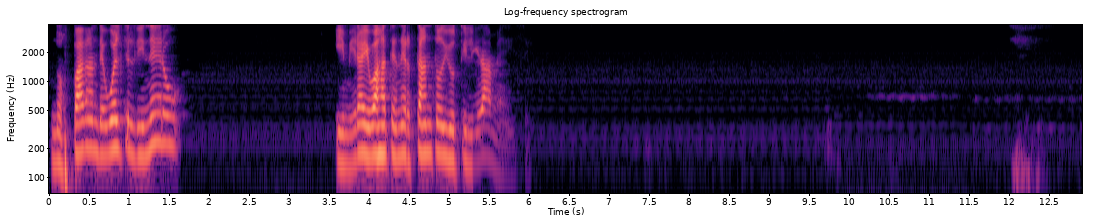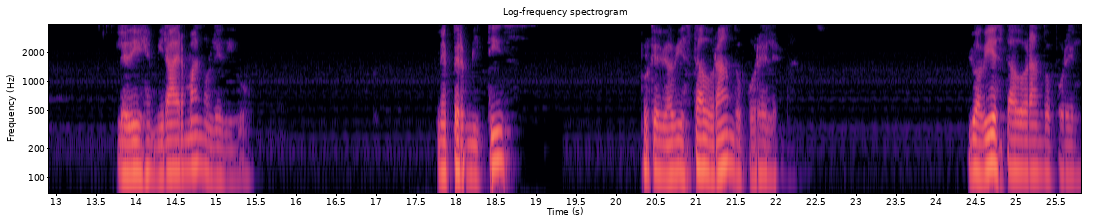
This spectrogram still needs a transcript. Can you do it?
nos pagan de vuelta el dinero y mira, y vas a tener tanto de utilidad, me dice. Le dije, mira hermano, le digo, ¿me permitís? Porque yo había estado orando por él, hermanos. Yo había estado orando por él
